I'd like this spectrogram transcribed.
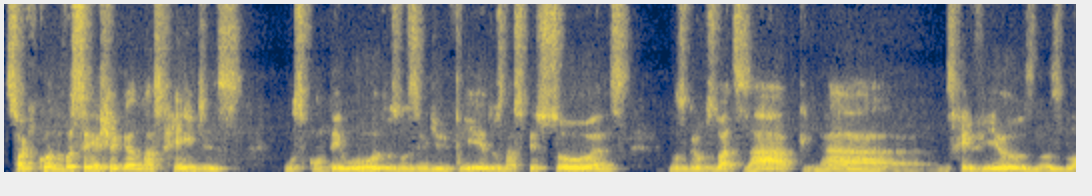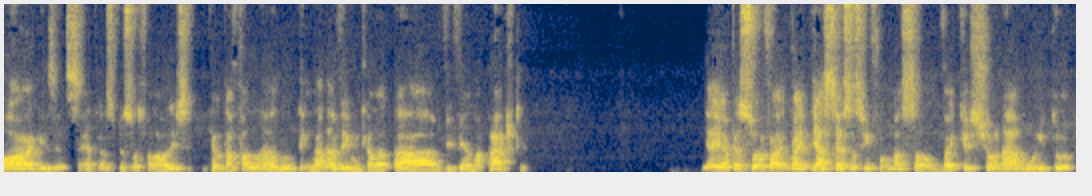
só que quando você ia chegando nas redes, nos conteúdos, nos indivíduos, nas pessoas, nos grupos do WhatsApp, na, nos reviews, nos blogs, etc., as pessoas falavam, olha, isso que ela está falando não tem nada a ver com o que ela está vivendo na prática. E aí a pessoa vai, vai ter acesso a essa informação, vai questionar muito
